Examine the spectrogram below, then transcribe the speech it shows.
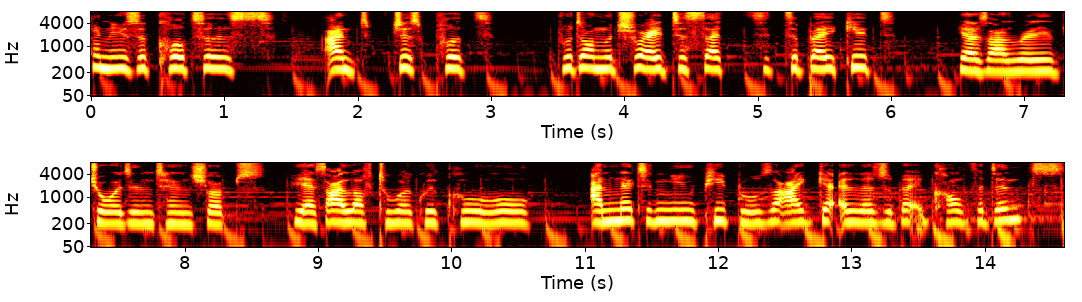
and use a cutters, and just put put on the tray to set to bake it. Yes, I really enjoyed internships. Yes, I love to work with cool and meeting new people so I get a little bit of confidence.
